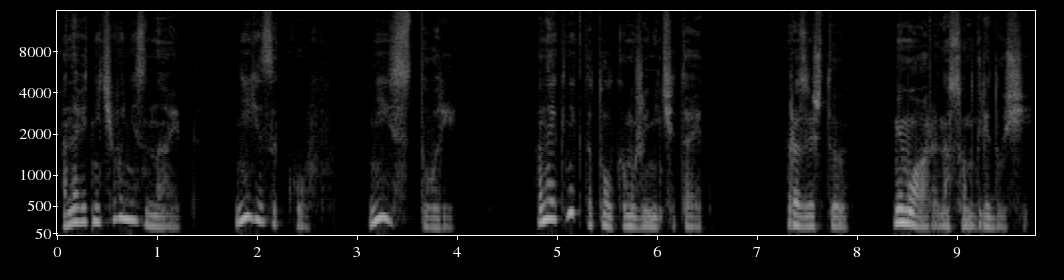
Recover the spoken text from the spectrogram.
Она ведь ничего не знает, ни языков, ни истории. Она и книг-то толком уже не читает. Разве что мемуары на сон грядущий.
